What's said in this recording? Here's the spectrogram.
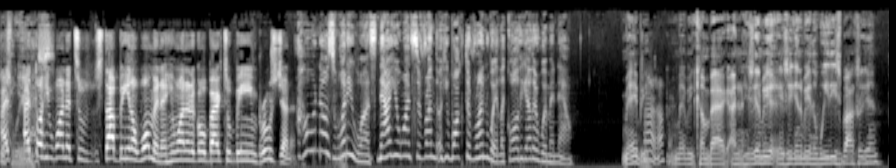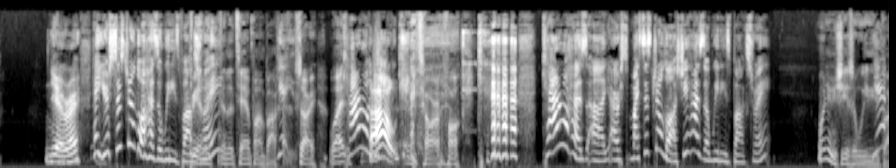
I, weird. I thought he wanted to stop being a woman and he wanted to go back to being Bruce Jenner. Who knows what he wants? Now he wants to run. He walked the runway like all the other women now. Maybe. Oh, Maybe come back. And he's gonna be. Is he gonna be in the Wheaties box again? Yeah, right? Hey, your sister in law has a Wheaties box, Be in, right? the, in the tampon box. Yeah. Sorry. What? Carol, Ouch. That's horrible. Carol has uh, our, my sister in law. She has a Wheaties box, right? What do you mean she has a Wheaties Yeah, 'cause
